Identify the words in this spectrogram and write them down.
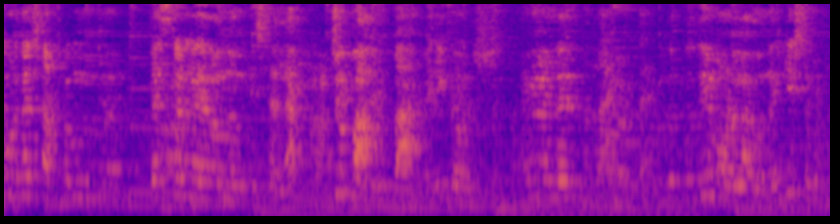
കൂടുതൽ ഷർട്ടും വെസ്റ്റേൺ വെയർ ഒന്നും ഇഷ്ടമല്ല ജുബ. വെരി ഗുഡ് എങ്ങനെയുണ്ട്? ഇത് പുതിയ മോഡലാ തോന്നുന്നു. എനിക്ക് ഇഷ്ടപ്പെട്ടു.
